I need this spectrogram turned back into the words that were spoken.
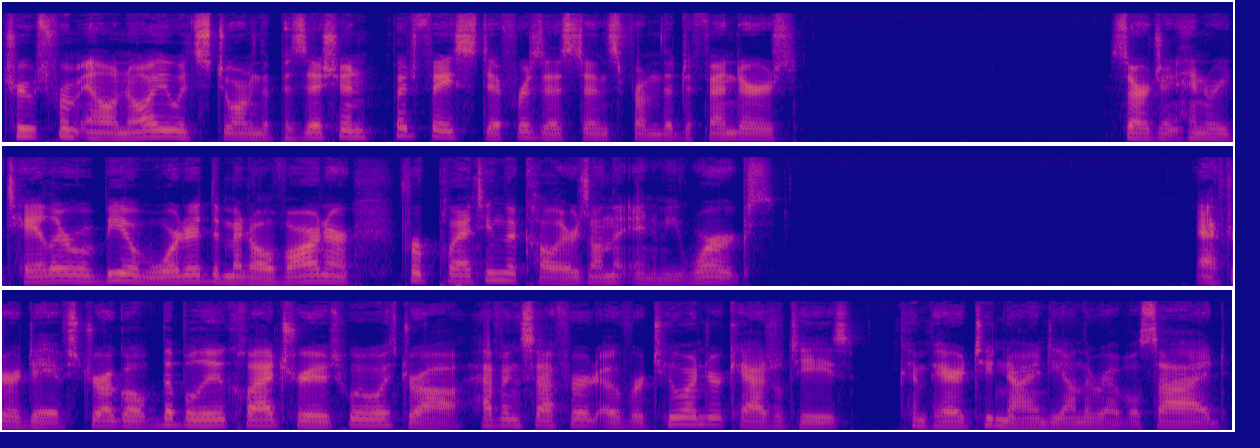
troops from Illinois would storm the position but face stiff resistance from the defenders. Sergeant Henry Taylor would be awarded the Medal of Honor for planting the colors on the enemy works. After a day of struggle, the blue clad troops would withdraw, having suffered over 200 casualties, compared to 90 on the rebel side.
